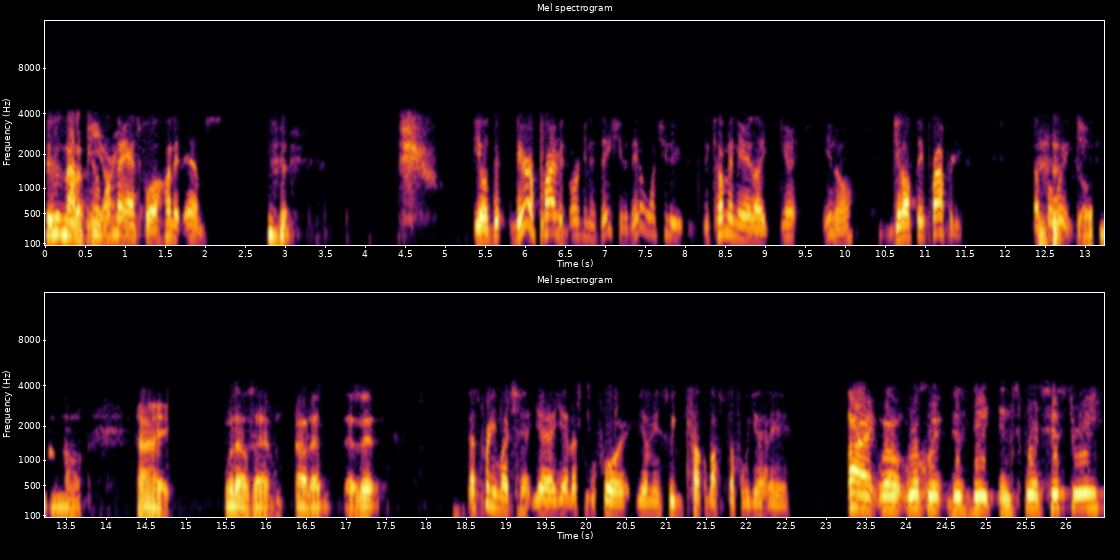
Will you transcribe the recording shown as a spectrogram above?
This is not a PR. Yo, man hit. asked for a hundred M's. Yo, they- they're a private hmm. organization. They don't want you to, to come in there like you you know, get off their property. FOH. Get off my lawn. All right. What else happened? Oh, that's that's it. That's pretty much it. Yeah, yeah. Let's move forward. Yeah, I mean, so we can talk about stuff when we get out of here. All right. Well, real quick, this date in sports history,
